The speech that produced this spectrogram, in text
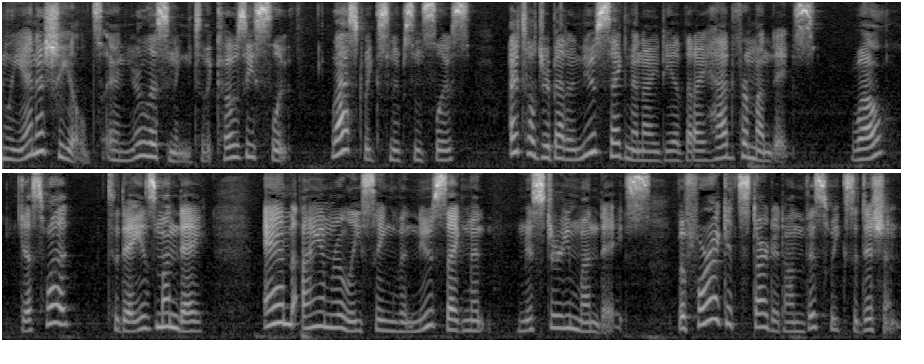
Leanna Shields, and you're listening to The Cozy Sleuth. Last week, Snoops and Sleuths, I told you about a new segment idea that I had for Mondays. Well, guess what? Today is Monday, and I am releasing the new segment, Mystery Mondays. Before I get started on this week's edition,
